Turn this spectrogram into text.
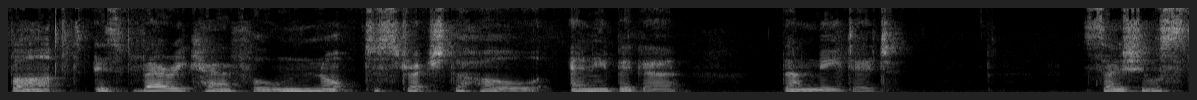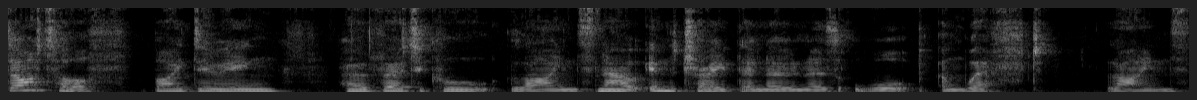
but is very careful not to stretch the hole any bigger than needed. So she will start off by doing her vertical lines. Now in the trade they're known as warp and weft lines,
